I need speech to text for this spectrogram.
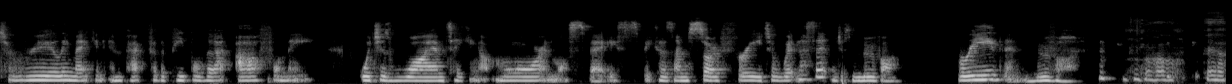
to really make an impact for the people that are for me, which is why I'm taking up more and more space because I'm so free to witness it and just move on breathe and move on. oh, yeah.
